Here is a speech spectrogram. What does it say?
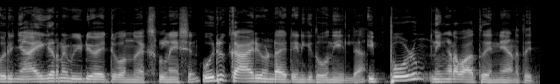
ഒരു ന്യായീകരണ വീഡിയോ ആയിട്ട് വന്നു എക്സ്പ്ലനേഷൻ ഒരു കാര്യം ഉണ്ടായിട്ട് എനിക്ക് തോന്നിയില്ല. ഇപ്പോഴും നിങ്ങളുടെ ഭാഗത്ത് തന്നെയാണ് തെറ്റ്.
